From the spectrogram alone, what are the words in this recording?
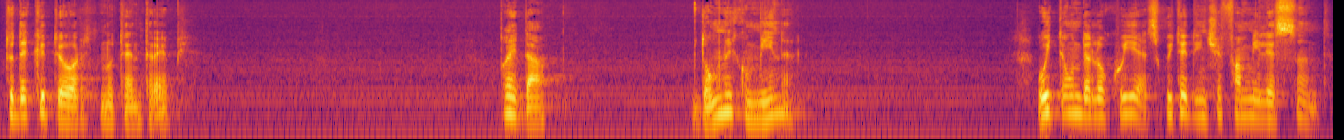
Tu de câte ori nu te întrebi? Păi da, Domnul e cu mine? Uite unde locuiesc, uite din ce familie sunt.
